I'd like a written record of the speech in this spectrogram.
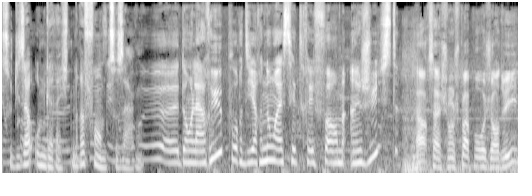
zu dieser ungerechten Reform zu sagen. Dans la rue pour dire non à cette réforme injuste. Alors ça change pas pour aujourd'hui.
